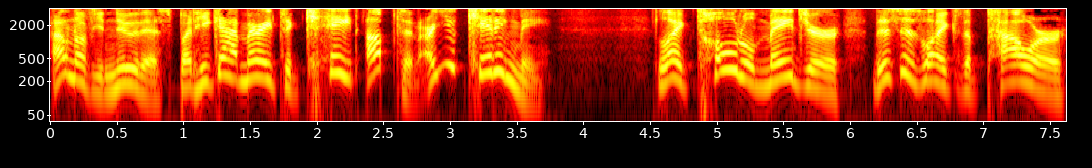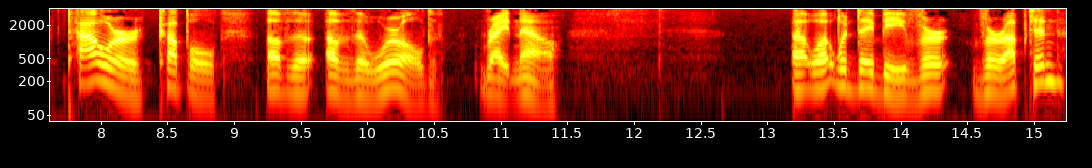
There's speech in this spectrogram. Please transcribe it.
I don't know if you knew this, but he got married to Kate Upton. Are you kidding me? Like total major. This is like the power power couple of the of the world right now. Uh, what would they be? Ver Verupton?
